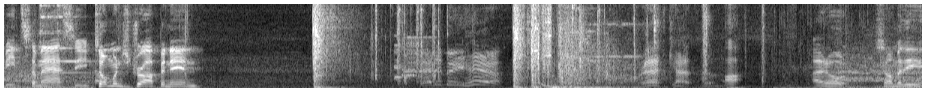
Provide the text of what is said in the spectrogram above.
beat some assy. Someone's dropping in. Enemy here! Red Captain! Uh, I don't. Some of the,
